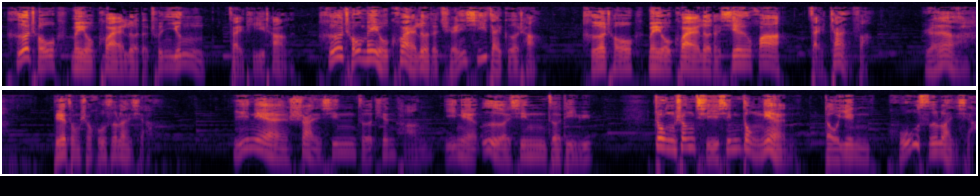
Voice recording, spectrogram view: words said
何愁没有快乐的春莺在提倡呢？何愁没有快乐的泉溪在歌唱？何愁没有快乐的鲜花在绽放？人啊！别总是胡思乱想，一念善心则天堂，一念恶心则地狱。众生起心动念，都因胡思乱想。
